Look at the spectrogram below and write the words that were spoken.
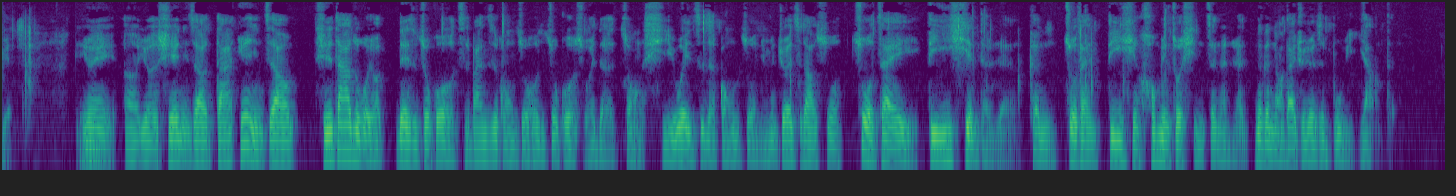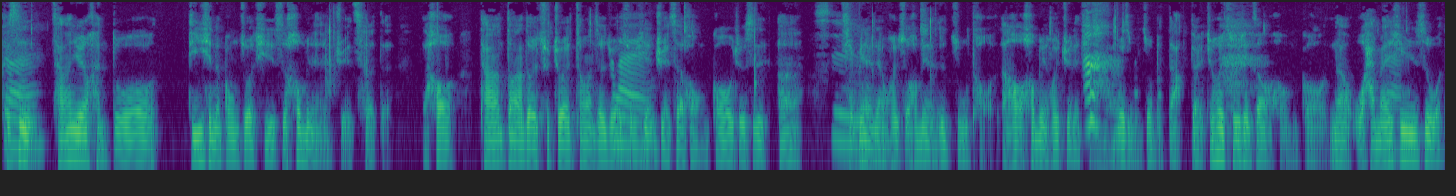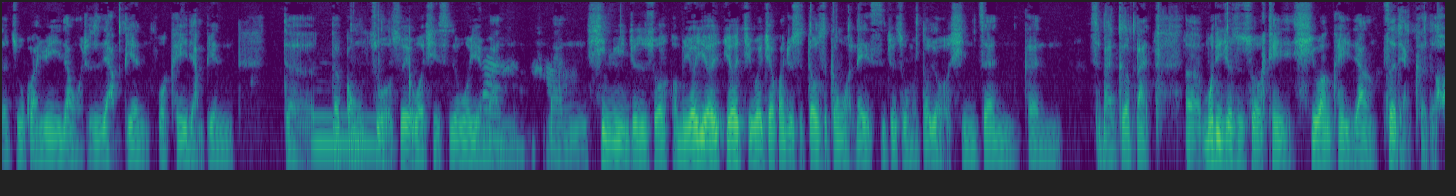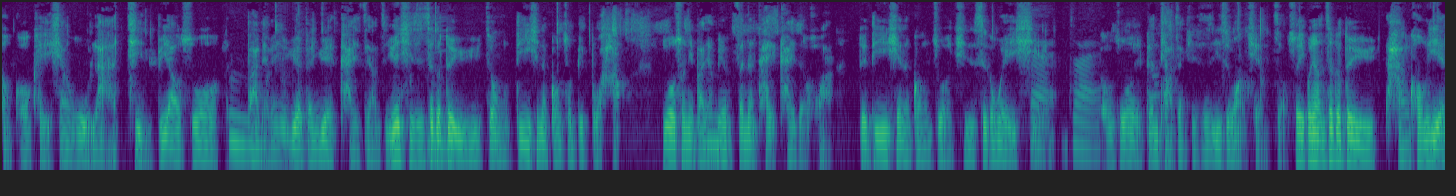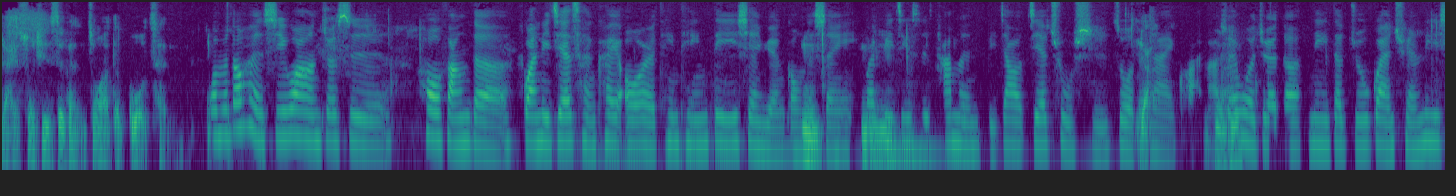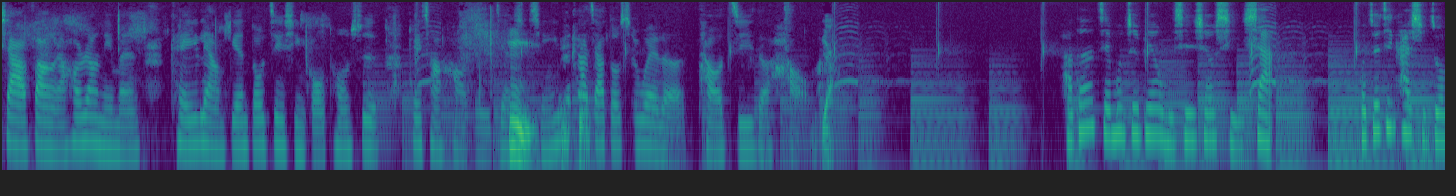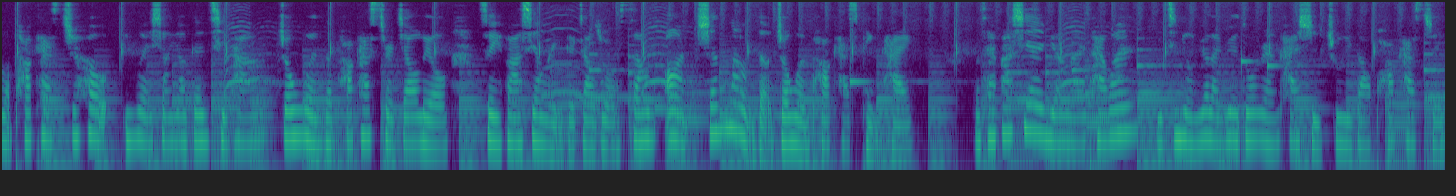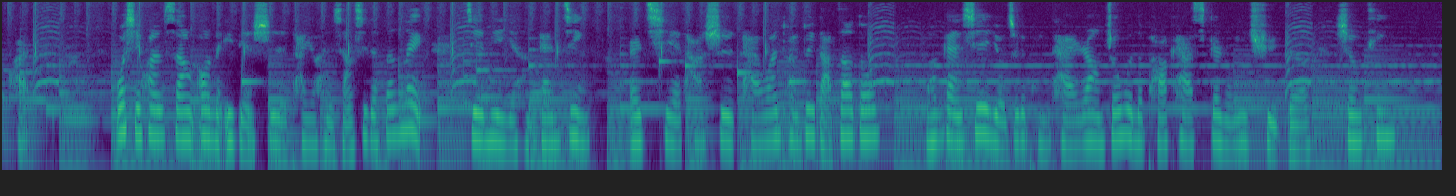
因为呃，有些你知道，大家因为你知道，其实大家如果有类似做过值班制工作，或者做过所谓的这种席位制的工作，你们就会知道说，坐在第一线的人跟坐在第一线后面做行政的人，那个脑袋绝对是不一样的。可是常常也有很多第一线的工作，其实是后面的人决策的。然后他当然都会出，就会通常这就会出现角色鸿沟，就是呃，是前面的人会说后面的人是猪头，然后后面会觉得 为什么做不到？对，就会出现这种鸿沟。那我还蛮幸运，是我的主管愿意让我就是两边，我可以两边的的工作，所以我其实我也蛮蛮幸运，就是说我们有有有几位教官，就是都是跟我类似，就是我们都有行政跟。值班各半，呃，目的就是说，可以希望可以让这两个的鸿沟可以相互拉近，不要说把两边越分越开这样子。嗯、因为其实这个对于这种第一线的工作并不好。如果说你把两边分得太开的话，嗯、对第一线的工作其实是个威胁。对，对工作跟挑战其实是一直往前走。所以我想，这个对于航空业来说，其实是个很重要的过程。我们都很希望就是。后方的管理阶层可以偶尔听听第一线员工的声音，嗯、因为毕竟是他们比较接触实做的那一块嘛，嗯、所以我觉得你的主管权力下放，然后让你们可以两边都进行沟通，是非常好的一件事情，嗯、因为大家都是为了淘机的好嘛。好的，节目这边我们先休息一下。我最近开始做了 podcast 之后，因为想要跟其他中文的 podcaster 交流，所以发现了一个叫做 Sound On 声浪的中文 podcast 平台。我才发现，原来台湾已经有越来越多人开始注意到 podcast 这一块。我喜欢 Sound On 的一点是，它有很详细的分类，界面也很干净，而且它是台湾团队打造的哦。我很感谢有这个平台，让中文的 podcast 更容易取得收听。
